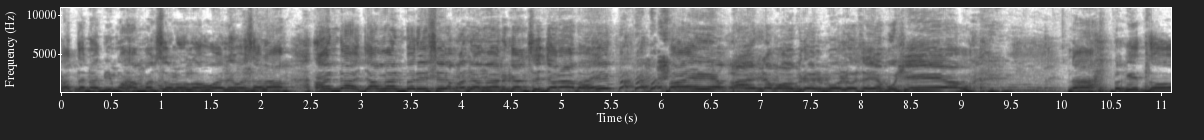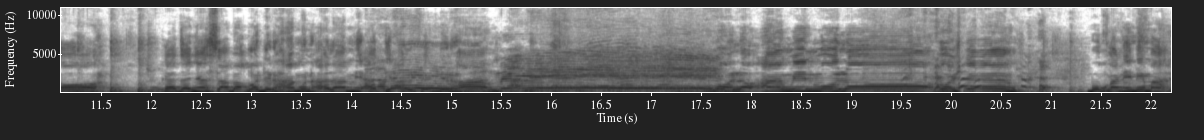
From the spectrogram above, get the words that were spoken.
Kata Nabi Muhammad Shallallahu Alaihi Wasallam, Anda jangan berisik, dengarkan secara baik, baik. Anda ngobrol mulu, saya pusing. Nah, begitu. Katanya sabak dirhamun ala mi'ati alfin dirham. Mulu, amin mulu. Bukan ini mah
